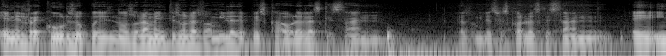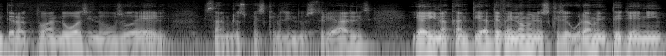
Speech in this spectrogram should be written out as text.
en el recurso, pues no solamente son las familias de pescadoras las que están, las familias pescadoras que están eh, interactuando o haciendo uso de él, están los pesqueros industriales. Y hay una cantidad de fenómenos que seguramente Jenny,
